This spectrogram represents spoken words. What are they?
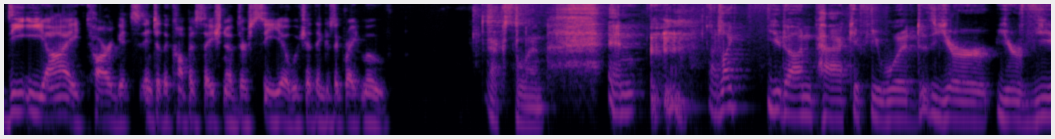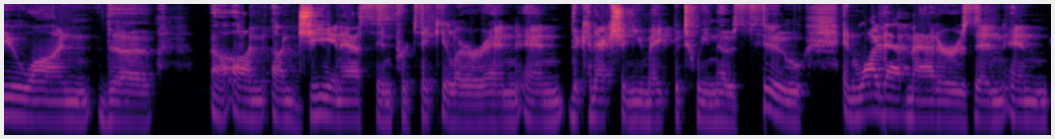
DEI targets into the compensation of their CEO, which I think is a great move. Excellent. And I'd like you to unpack, if you would, your your view on the uh, on on G and S in particular, and and the connection you make between those two, and why that matters. And and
